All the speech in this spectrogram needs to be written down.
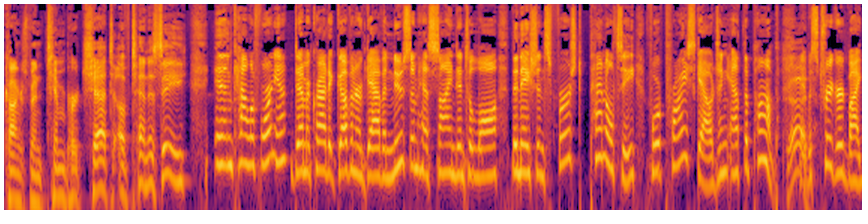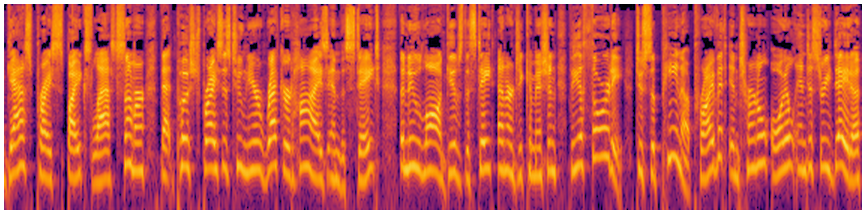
Congressman Tim Burchett of Tennessee. In California, Democratic Governor Gavin Newsom has signed into law the nation's first penalty for price gouging at the pump. Good. It was triggered by gas price spikes last summer that pushed prices to near record highs in the state. The new law gives the State Energy Commission the authority to subpoena private internal oil industry data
